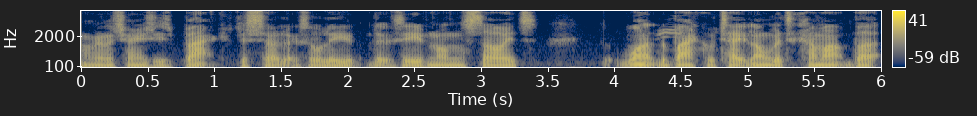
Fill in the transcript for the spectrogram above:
I'm going to change these back just so it looks all e looks even on the sides. One at the back will take longer to come up, but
